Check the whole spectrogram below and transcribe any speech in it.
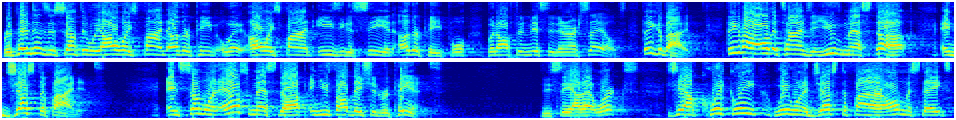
Repentance is something we always find other people we always find easy to see in other people, but often miss it in ourselves. Think about it. Think about all the times that you've messed up and justified it. And someone else messed up and you thought they should repent. Do you see how that works? You see how quickly we want to justify our own mistakes,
